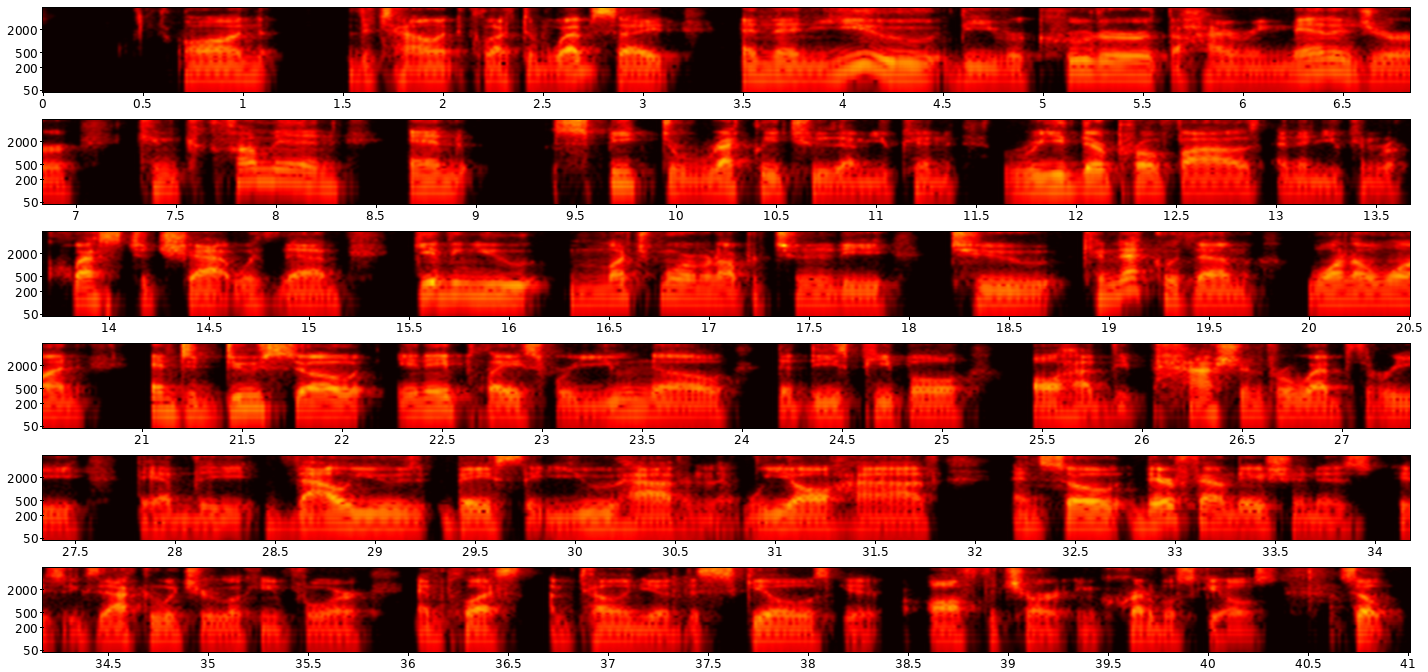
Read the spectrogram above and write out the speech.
on the Talent Collective website. And then you, the recruiter, the hiring manager, can come in and speak directly to them. You can read their profiles and then you can request to chat with them, giving you much more of an opportunity to connect with them one on one and to do so in a place where you know that these people all have the passion for Web3. They have the values base that you have and that we all have. And so their foundation is, is exactly what you're looking for. And plus, I'm telling you, the skills eh, off the chart, incredible skills. So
